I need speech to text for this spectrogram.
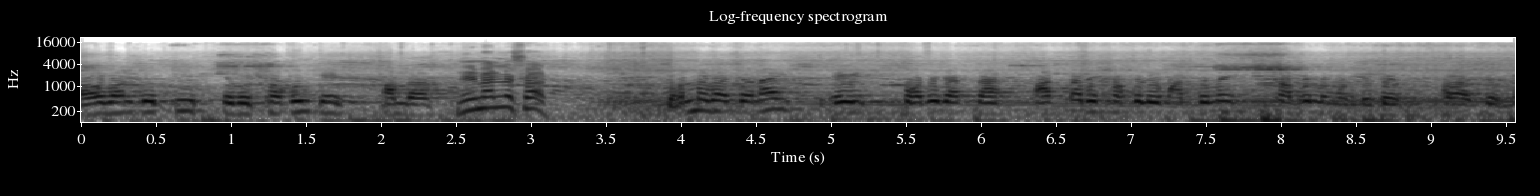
আহ্বান করছি এবং সকলকে আমরা নির্মাল্য স্বর ধন্যবাদ জানাই এই পদযাত্রা আপনাদের সকলের মাধ্যমে সাফল্যমণ্ডিত হওয়ার জন্য।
